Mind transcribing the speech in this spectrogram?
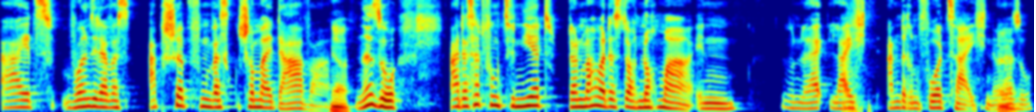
ah, jetzt wollen sie da was abschöpfen, was schon mal da war. Ja. Ne, so, ah, das hat funktioniert, dann machen wir das doch nochmal in so le leicht anderen Vorzeichen oder so.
